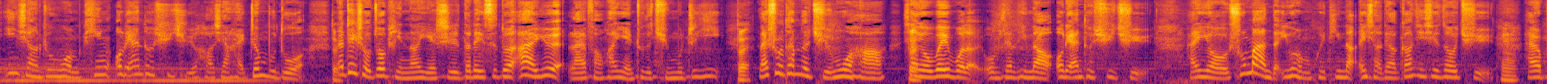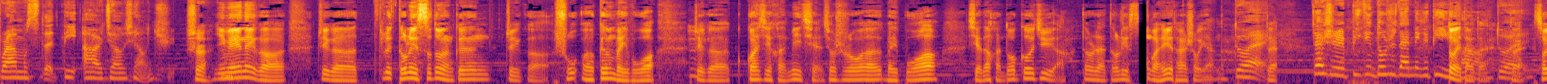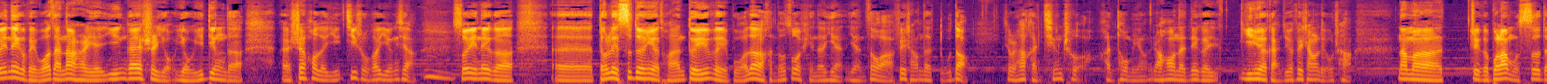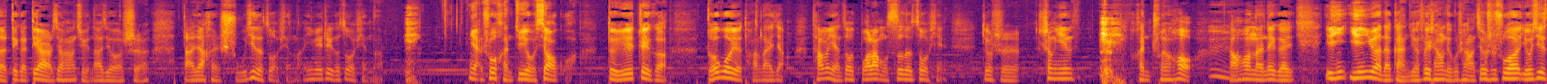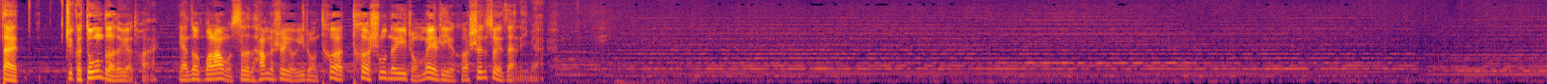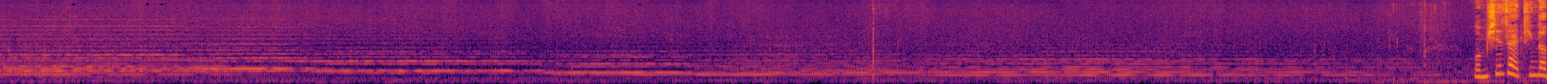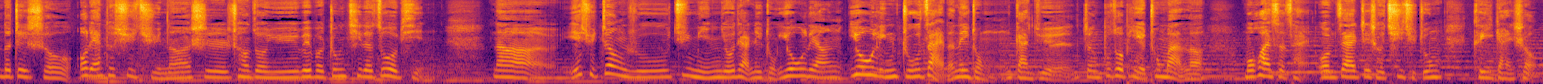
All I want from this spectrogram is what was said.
印象中我们听欧里安特序曲好像还真不多。那这首作品呢，也是德累斯顿爱乐来访华演出的曲目之一。对，来说说他们的曲目哈，像有微博的，我们现在听到欧里安特序曲，还有舒曼的，一会儿我们会听到 A 小调钢琴协奏曲，嗯，还有布拉姆斯的第二交响曲。是因为那个、这个德累斯顿跟这个舒呃跟韦伯嗯这个关系很密切，就是说韦伯写的很多歌剧啊，都是在德累斯顿管乐团首演的。对对。但是毕竟都是在那个地对对，对对所以那个韦伯在那儿也应该是有有一定的呃深厚的影基础和影响。嗯，所以那个呃德累斯顿乐团对于韦伯的很多作品的演演奏啊，非常的独到，就是它很清澈、很透明，然后呢那个音乐感觉非常流畅。那么这个勃拉姆斯的这个第二交响曲，那就是大家很熟悉的作品了，因为这个作品呢演出很具有效果。对于这个德国乐团来讲，他们演奏勃拉姆斯的作品，就是声音 很醇厚，嗯，然后呢，那个音音乐的感觉非常流畅，就是说，尤其在这个东德的乐团演奏勃拉姆斯，他们是有一种特特殊的一种魅力和深邃在里面。我们现在听到的这首《欧里安特序曲》呢，是创作于微博中期的作品。那也许正如剧名有点那种优良幽灵主宰的那种感觉，整部作品也充满了魔幻色彩。我们在这首序曲中可以感受。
